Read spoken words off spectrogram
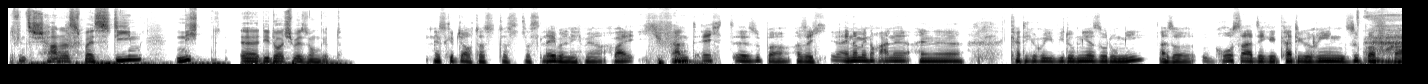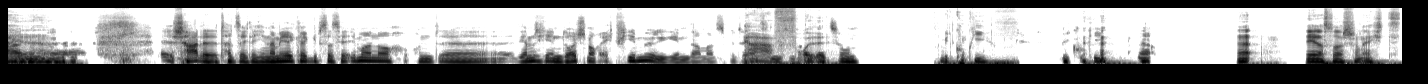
ich finde es schade, dass es bei Steam nicht äh, die deutsche Version gibt. Es gibt ja auch das, das, das Label nicht mehr. Aber ich fand echt äh, super. Also ich erinnere mich noch an eine, eine Kategorie Wie du mir, so du mi. Also großartige Kategorien, super Fragen. ja. Äh, schade tatsächlich. In Amerika gibt es das ja immer noch und äh, die haben sich in Deutschen auch echt viel Mühe gegeben damals mit der Ja, ganzen Mit Cookie. mit Cookie. Ja, nee, das war schon echt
